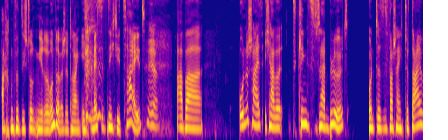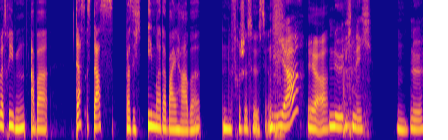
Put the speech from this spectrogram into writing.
48 Stunden ihre Unterwäsche tragen. Ich messe jetzt nicht die Zeit, Ja. aber ohne Scheiß, ich habe, das klingt jetzt total blöd und das ist wahrscheinlich total übertrieben, aber das ist das, was ich immer dabei habe. Ein frisches Höschen. Ja? Ja. Nö, ich nicht. Hm. Nö.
